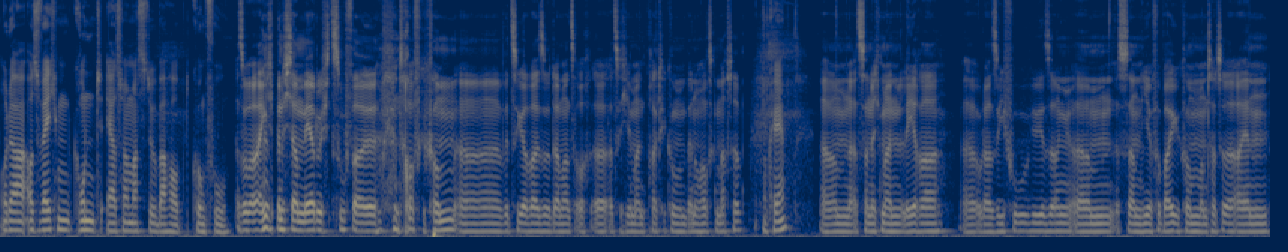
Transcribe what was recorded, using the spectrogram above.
Oder aus welchem Grund erstmal machst du überhaupt Kung Fu? Also eigentlich bin ich da mehr durch Zufall drauf gekommen. Äh, witzigerweise damals auch, äh, als ich hier mein Praktikum im Benno-Haus gemacht habe. Okay. Ähm, da ist dann nicht mein Lehrer äh, oder Sifu, wie wir sagen, ähm, ist dann hier vorbeigekommen und hatte ein,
